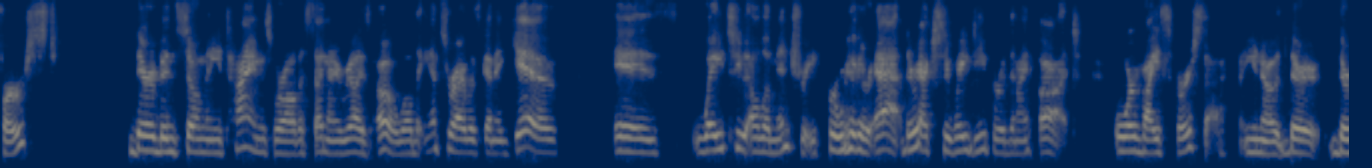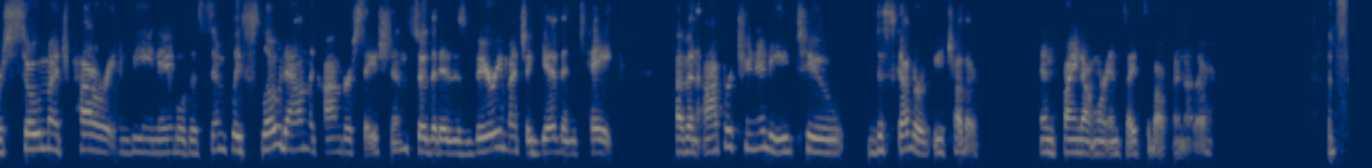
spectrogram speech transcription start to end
first, there have been so many times where all of a sudden I realized, oh, well, the answer I was going to give is way too elementary for where they're at. They're actually way deeper than I thought or vice versa. You know, there there's so much power in being able to simply slow down the conversation so that it is very much a give and take of an opportunity to discover each other and find out more insights about one another. It's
